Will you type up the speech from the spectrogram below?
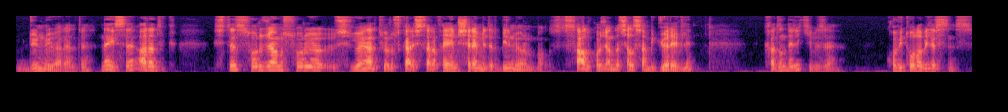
Dün mü herhalde? Neyse aradık. İşte soracağımız soruyu yöneltiyoruz karşı tarafa. Hemşire midir bilmiyorum. Sağlık ocağında çalışan bir görevli. Kadın dedi ki bize Covid olabilirsiniz.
